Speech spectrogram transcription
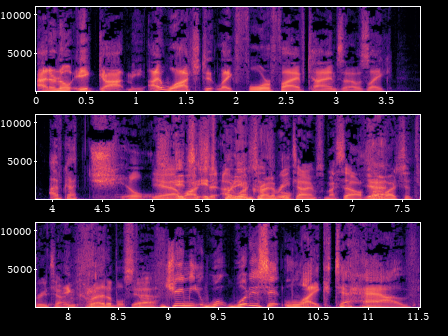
I don't know, it got me. I watched it like four or five times, and I was like, I've got chills. Yeah, I It's- watched it's it. pretty I watched incredible. It three times myself. Yeah. I watched it three times. incredible Yeah. stuff. Jamie, what, what is it like to have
